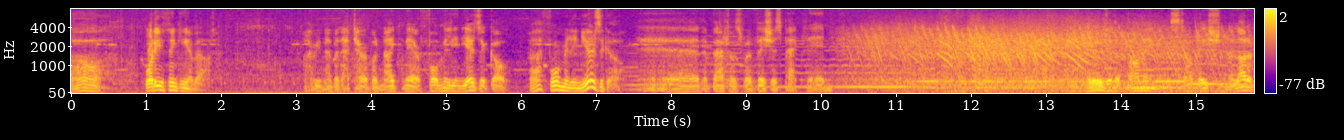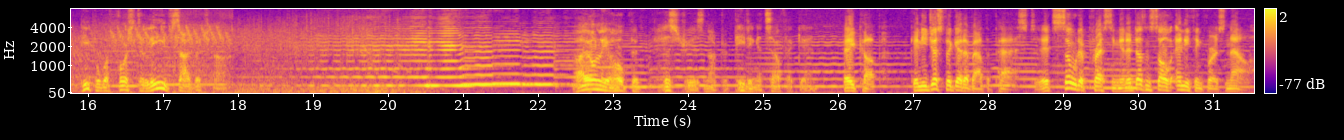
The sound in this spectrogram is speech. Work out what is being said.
Oh, What are you thinking about? I remember that terrible nightmare four million years ago. Huh? Four million years ago. Uh, the battles were vicious back then. Due to the bombing and the starvation, a lot of people were forced to leave Salvation. I only hope that history is not repeating itself again. Hey, Kup. Can you just forget about the past? It's so depressing and it doesn't solve anything for us now.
